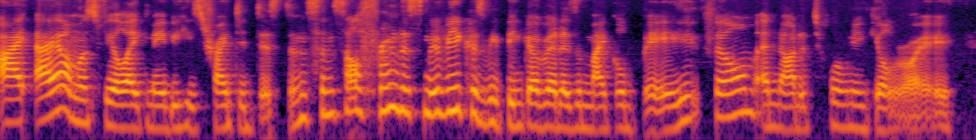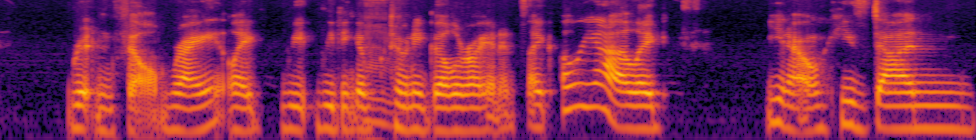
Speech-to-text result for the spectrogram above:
I, I almost feel like maybe he's tried to distance himself from this movie because we think of it as a Michael Bay film and not a Tony Gilroy written film, right? Like we, we think of Tony Gilroy and it's like, oh yeah, like, you know, he's done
